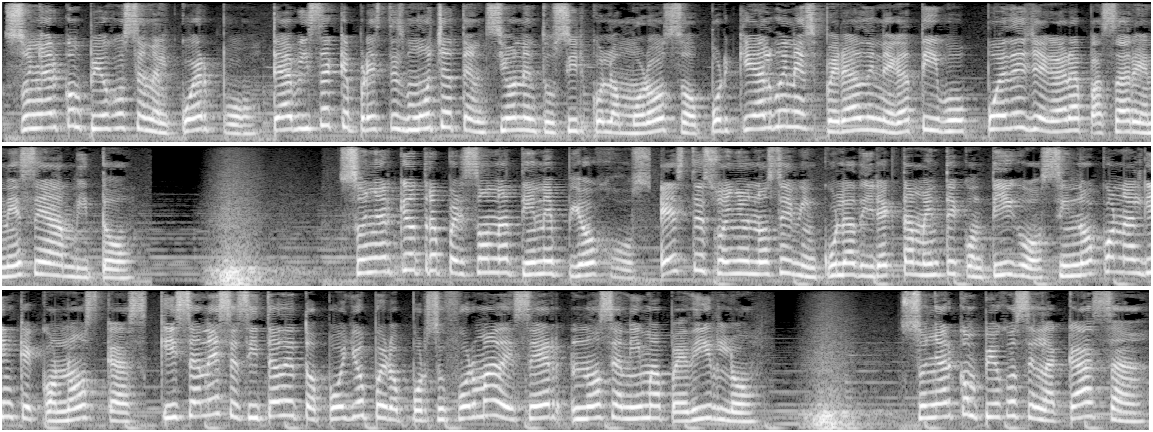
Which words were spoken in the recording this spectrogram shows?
Soñar con piojos en el cuerpo te avisa que prestes mucha atención en tu círculo amoroso porque algo inesperado y negativo puede llegar a pasar en ese ámbito. Soñar que otra persona tiene piojos. Este sueño no se vincula directamente contigo, sino con alguien que conozcas. Quizá necesita de tu apoyo, pero por su forma de ser no se anima a pedirlo. Soñar con piojos en la casa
